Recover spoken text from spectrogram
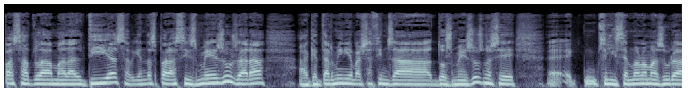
passat la malaltia s'havien d'esperar sis mesos, ara aquest termini baixa fins a dos mesos, no sé eh, si li sembla una mesura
